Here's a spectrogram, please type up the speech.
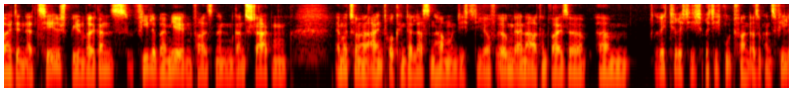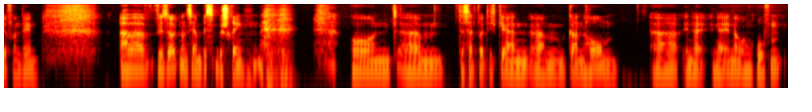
bei den Erzählspielen, weil ganz viele bei mir jedenfalls einen ganz starken emotionalen Eindruck hinterlassen haben und ich die auf irgendeine Art und Weise ähm, richtig, richtig, richtig gut fand. Also ganz viele von denen. Aber wir sollten uns ja ein bisschen beschränken. Und ähm, deshalb würde ich gern ähm, Gun Home äh, in, in, Erinnerung rufen,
